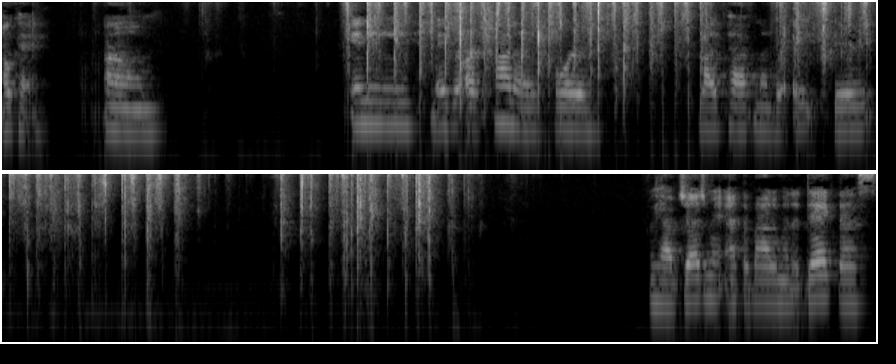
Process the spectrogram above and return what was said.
Okay. Um any major arcana for life path number eight, spirit? We have judgment at the bottom of the deck. That's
